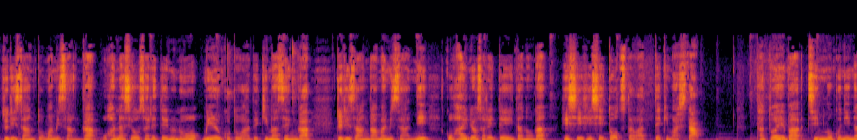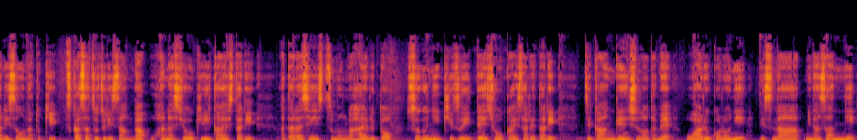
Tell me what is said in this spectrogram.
ジュリさんとマミさんがお話をされているのを見ることはできませんが、ジュリさんがマミさんにご配慮されていたのがひしひしと伝わってきました。例えば沈黙になりそうな時、つかさずジュリさんがお話を切り返したり、新しい質問が入るとすぐに気づいて紹介されたり、時間厳守のため終わる頃にリスナー皆さんに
